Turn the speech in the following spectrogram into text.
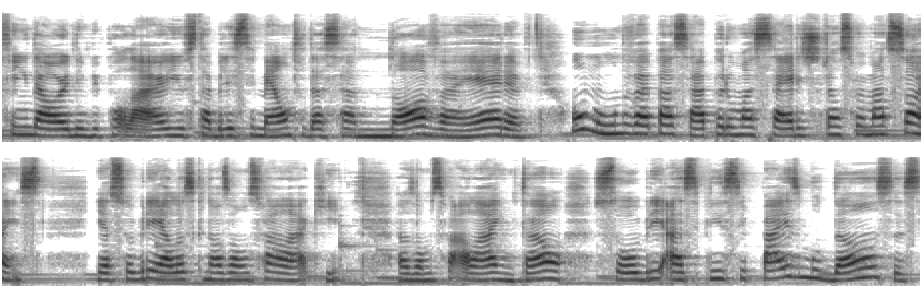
Fim da ordem bipolar e o estabelecimento dessa nova era, o mundo vai passar por uma série de transformações. E é sobre elas que nós vamos falar aqui. Nós vamos falar então sobre as principais mudanças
